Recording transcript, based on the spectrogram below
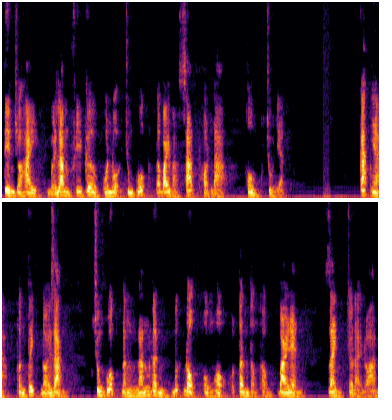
Tin cho hay 15 phi cơ quân đội Trung Quốc đã bay vào sát hòn đảo hôm Chủ nhật. Các nhà phân tích nói rằng Trung Quốc đang nắn gần mức độ ủng hộ của tân Tổng thống Biden dành cho Đài Loan.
